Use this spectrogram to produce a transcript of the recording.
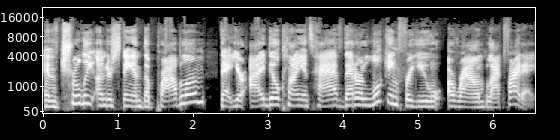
and truly understand the problem that your ideal clients have that are looking for you around Black Friday.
